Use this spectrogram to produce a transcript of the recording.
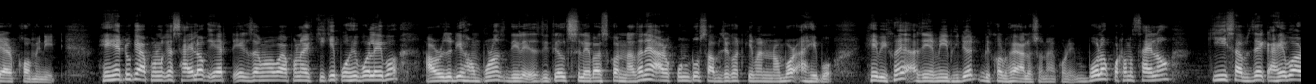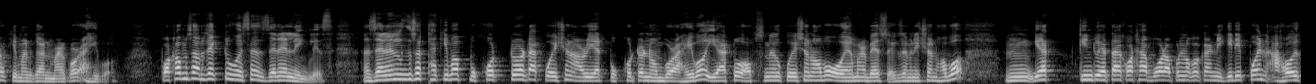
ডেৰশ মিনিট। সেই হেতুকে আপোনালোকে চাই লওক ইয়াত এক্সামৰ বাবে আপোনালোকে কি কি পঢ়িব লাগিব আৰু যদি সম্পূৰ্ণ ডিটেইলছ চিলেবাছখন নাজানে আৰু কোনটো ছাবজেক্টত কিমান নম্বৰ আহিব সেই বিষয়ে আজি আমি ভিডিঅ'ত বিশদভাৱে আলোচনা কৰিম। ব'লক প্ৰথম চাই লওঁ কি ছাবজেক্ট আহিব আৰু কিমান কিমান মাৰ্কৰ আহিব। প্ৰথম ছাবজেক্টটো হৈছে জেনেৰেল ইংলিছ জেনেৰেল ইংলিছত থাকিব পঁসত্তৰটা কুৱেশ্যন আৰু ইয়াত পঁসত্তৰ নম্বৰ আহিব। ইয়াতো অপশ্যনেল কুৱেশ্যন হ'ব O' M R best examination হ'ব ইয়াত কিন্তু এটা কথা বৰ আপোনালোকৰ কাৰণে নিগেটিভ পইণ্ট আঢ়ৈশ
